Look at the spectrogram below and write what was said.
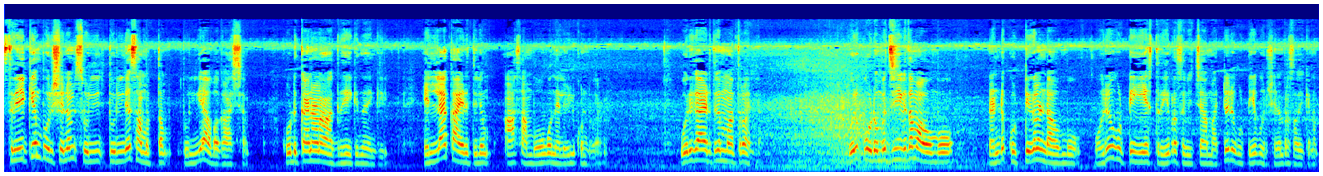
സ്ത്രീക്കും പുരുഷനും തുല്യ സമത്വം തുല്യ അവകാശം കൊടുക്കാനാണ് ആഗ്രഹിക്കുന്നതെങ്കിൽ എല്ലാ കാര്യത്തിലും ആ സംഭവം നിലവിൽ കൊണ്ടുവരണം. ഒരു കാര്യത്തിലും മാത്രമല്ല. ഒരു കുടുംബജീവിതമാവുമ്പോൾ രണ്ട് കുട്ടികൾ ഉണ്ടാവുമ്പോൾ ഒരു കുട്ടിയെ സ്ത്രീ പ്രസവിച്ചാൽ മറ്റൊരു കുട്ടിയെ പുരുഷനും പ്രസവിക്കണം.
